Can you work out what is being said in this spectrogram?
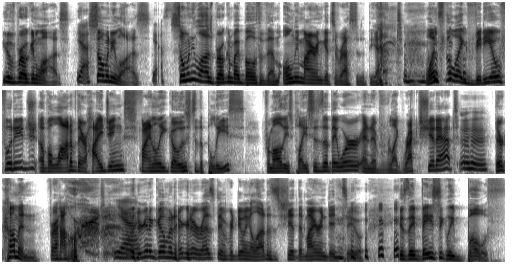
you have broken laws. yes, So many laws. yes, So many laws broken by both of them. Only Myron gets arrested at the end. Once the like video footage of a lot of their hijinks finally goes to the police from all these places that they were and have like wrecked shit at, mm-hmm. they're coming for Howard. Yeah. they're gonna come and they're gonna arrest him for doing a lot of the shit that Myron did too, because they basically both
